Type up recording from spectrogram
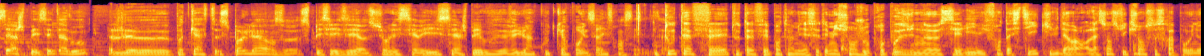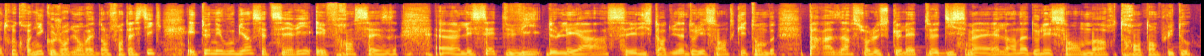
CHP, c'est à vous. Le podcast Spoilers spécialisé sur les séries. CHP, vous avez eu un coup de cœur pour une série française. Tout à fait, tout à fait. Pour terminer cette émission, je vous propose une série fantastique, évidemment. Alors, la science-fiction, ce sera pour une autre chronique. Aujourd'hui, on va être dans le fantastique. Et tenez-vous bien, cette série est française. Euh, les sept vies de Léa, c'est l'histoire d'une adolescente qui tombe par hasard sur le squelette d'Ismaël, un adolescent mort 30 ans plus tôt.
